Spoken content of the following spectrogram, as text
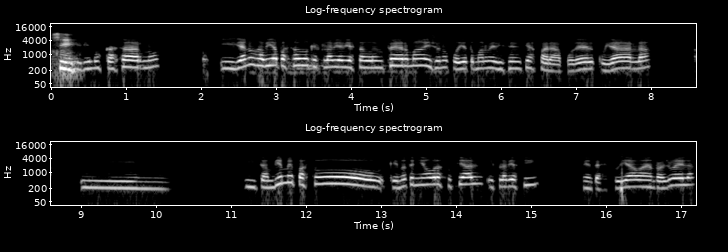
sí. decidimos casarnos y ya nos había pasado que Flavia había estado enferma y yo no podía tomarme licencias para poder cuidarla. Y, y también me pasó que no tenía obra social y Flavia sí, mientras estudiaba en Rayuela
